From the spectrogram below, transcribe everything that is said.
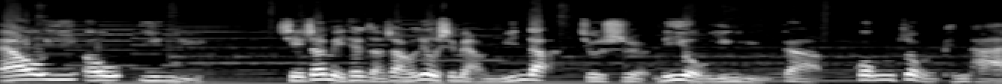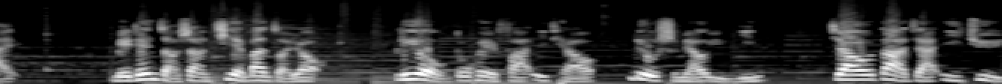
Leo 英语，写着每天早上六十秒语音的，就是 Leo 英语的公众平台。每天早上七点半左右，Leo 都会发一条六十秒语音，教大家一句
